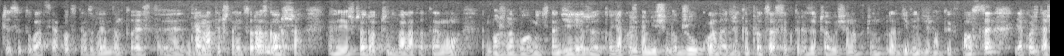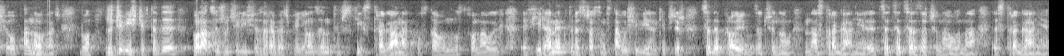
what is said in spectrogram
Czy sytuacja pod tym względem to jest e, dramatyczna i coraz gorsza. E, jeszcze rok czy dwa lata temu można było mieć nadzieję, że to jakoś będzie się dobrze układać, że te procesy, które zaczęły się na początku lat 90. w Polsce, jakoś da się opanować. Bo rzeczywiście wtedy Polacy rzucili się zarabiać pieniądze, na tych wszystkich straganach powstało mnóstwo małych e, firemek, które z czasem stały się wielkie. Przecież CD Projekt zaczynał na straganie, CCC zaczynało na straganie,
